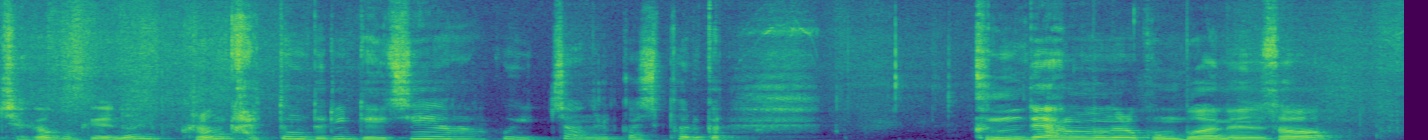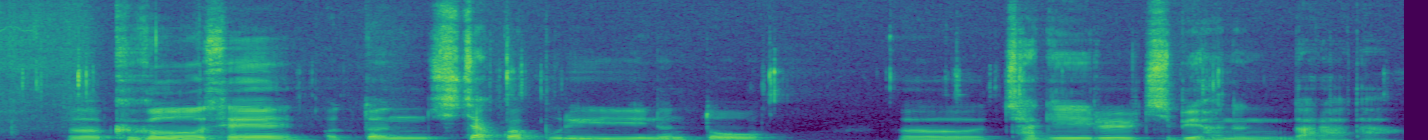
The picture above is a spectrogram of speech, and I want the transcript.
제가 보기에는 그런 갈등들이 내재하고 있지 않을까 싶어요. 그러니까 근대 학문을 공부하면서 어, 그것의 어떤 시작과 뿌리는 또 어, 자기를 지배하는 나라다.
